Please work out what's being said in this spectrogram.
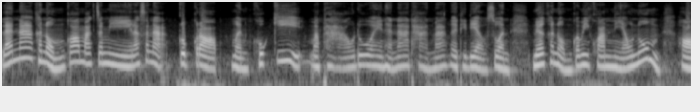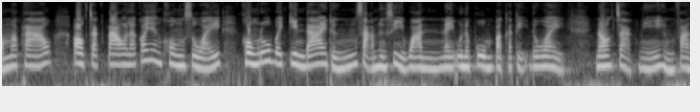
และหน้าขนมก็มักจะมีลักษณะกรุบกรอบเหมือนคุกกี้มะพร้าวด้วยนะน่าทานมากเลยทีเดียว ส่วนเนื้อขนมก็มีความเหนียวนุ่ม หอมมะพร้าว ออกจากเตาแล้วก็ยังคงสวย คงรูปไว้กินได้ถึง 3-4 วันในอุณหภูมิปกติด้วย นอกจากนี้คุณฟัง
